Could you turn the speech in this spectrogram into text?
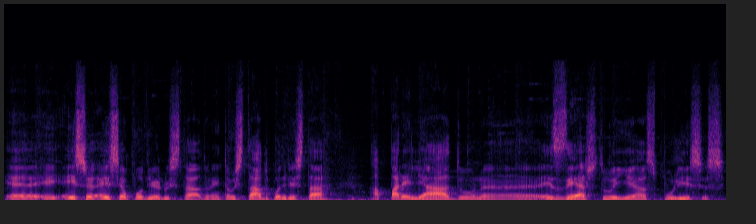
É, esse, esse é o poder do Estado. Né? Então o Estado poderia estar aparelhado, né? exército e as polícias.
